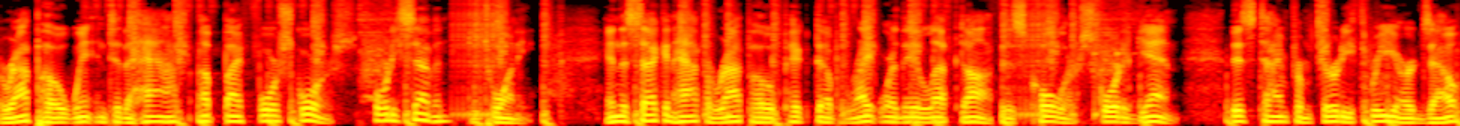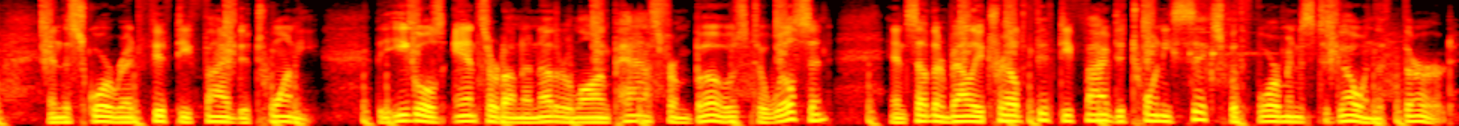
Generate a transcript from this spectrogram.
Arapahoe went into the half up by four scores, 47 to 20. In the second half, Arapahoe picked up right where they left off as Kohler scored again, this time from 33 yards out, and the score read 55 to 20. The Eagles answered on another long pass from Bowes to Wilson, and Southern Valley trailed 55 to 26 with four minutes to go in the third.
